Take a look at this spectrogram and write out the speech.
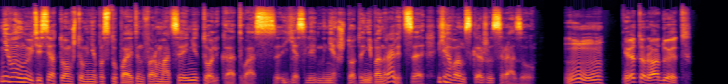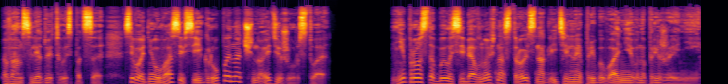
Не волнуйтесь о том, что мне поступает информация не только от вас. Если мне что-то не понравится, я вам скажу сразу». «Угу, это радует». Вам следует выспаться. Сегодня у вас и всей группы ночное дежурство». Не просто было себя вновь настроить на длительное пребывание в напряжении.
